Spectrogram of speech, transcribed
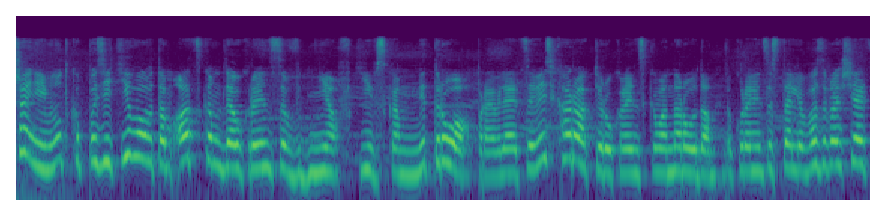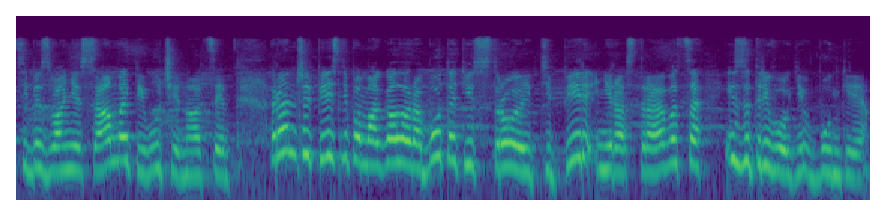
Завершении минутка позитива в этом адском для украинцев дне в киевском метро. Проявляется весь характер украинского народа. Украинцы стали возвращать себе звание самой певучей нации. Раньше песня помогала работать и строить, теперь не расстраиваться из-за тревоги в бункере.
